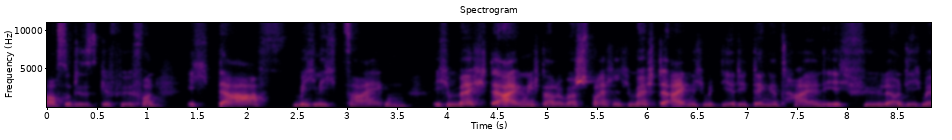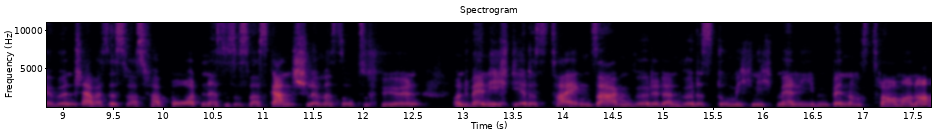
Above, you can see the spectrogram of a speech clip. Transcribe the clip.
auch so dieses Gefühl von, ich darf mich nicht zeigen. Ich möchte eigentlich darüber sprechen. Ich möchte eigentlich mit dir die Dinge teilen, die ich fühle und die ich mir wünsche. Aber es ist was Verbotenes. Es ist was ganz Schlimmes, so zu fühlen. Und wenn ich dir das zeigen sagen würde, dann würdest du mich nicht mehr lieben. Bindungstrauma, ne?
